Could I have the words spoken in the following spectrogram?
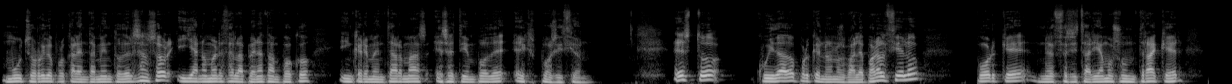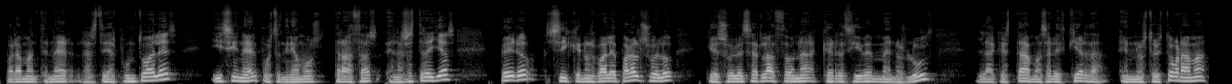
mucho ruido por calentamiento del sensor y ya no merece la pena tampoco incrementar más ese tiempo de exposición. Esto, cuidado porque no nos vale para el cielo, porque necesitaríamos un tracker para mantener las estrellas puntuales y sin él pues tendríamos trazas en las estrellas, pero sí que nos vale para el suelo, que suele ser la zona que recibe menos luz, la que está más a la izquierda en nuestro histograma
